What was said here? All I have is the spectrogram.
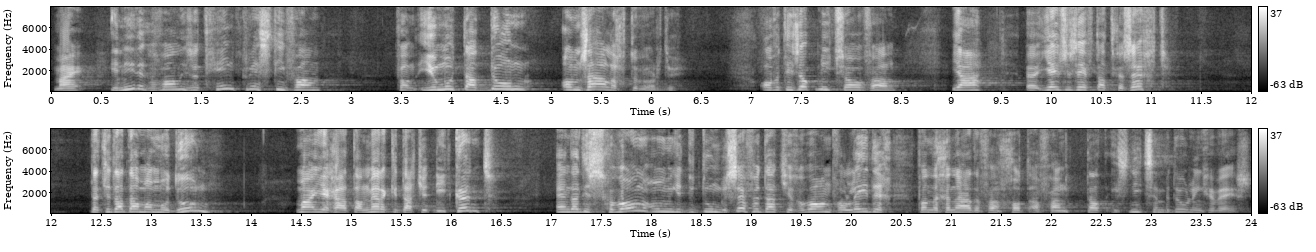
Maar in ieder geval is het geen kwestie van, van je moet dat doen om zalig te worden. Of het is ook niet zo van, ja, uh, Jezus heeft dat gezegd, dat je dat allemaal moet doen, maar je gaat dan merken dat je het niet kunt. En dat is gewoon om je te doen beseffen dat je gewoon volledig van de genade van God afhangt. Dat is niet zijn bedoeling geweest.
